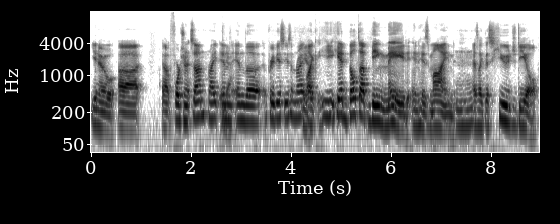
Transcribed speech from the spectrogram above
you know, uh, uh, Fortunate Son, right? In Yeah. in the previous season, right? Yeah. Like he he had built up being made in his mind Mm-hmm. as like this huge deal,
